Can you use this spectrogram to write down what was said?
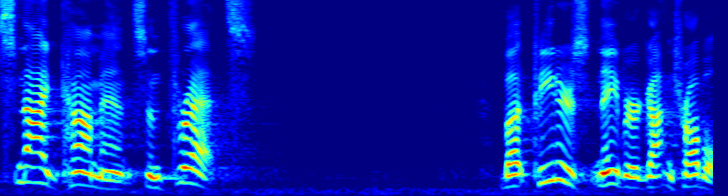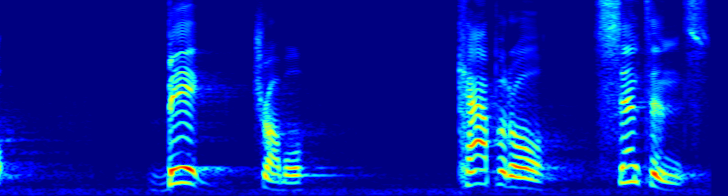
snide comments and threats. But Peter's neighbor got in trouble. Big trouble. Capital sentence,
